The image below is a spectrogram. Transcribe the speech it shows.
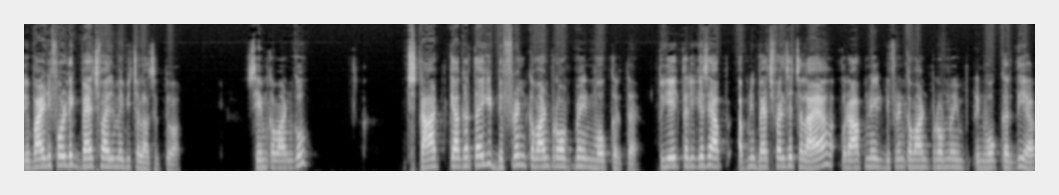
तो ये बाय डिफ़ॉल्ट एक बैच फ़ाइल में भी चला सकते हो आप। सेम कमांड को स्टार्ट क्या करता है कि डिफरेंट कमांड प्रॉम्प्ट में इन्वोक करता है। तो ये एक तरीके से आप अपनी बैच फ़ाइल से चलाया और आपने एक डिफरेंट कमांड प्रॉम्प्ट में इन्वोक कर दिया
